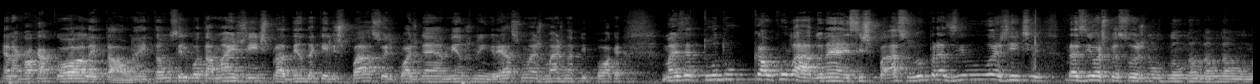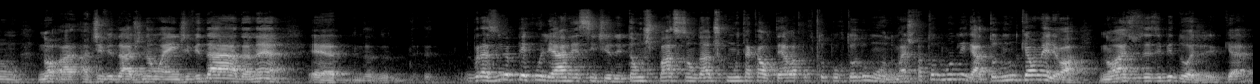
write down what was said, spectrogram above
É na Coca-Cola e tal, né? Então, se ele botar mais gente para dentro daquele espaço, ele pode ganhar menos no ingresso, mas mais na pipoca. Mas é tudo calculado, né? Esse espaço no Brasil, a gente, Brasil as pessoas não, não, não, não, não, não a atividade não é endividada, né? É, o Brasil é peculiar nesse sentido, então os passos são dados com muita cautela por, por todo mundo, mas está todo mundo ligado, todo mundo quer o melhor. Nós, os exibidores, quer,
